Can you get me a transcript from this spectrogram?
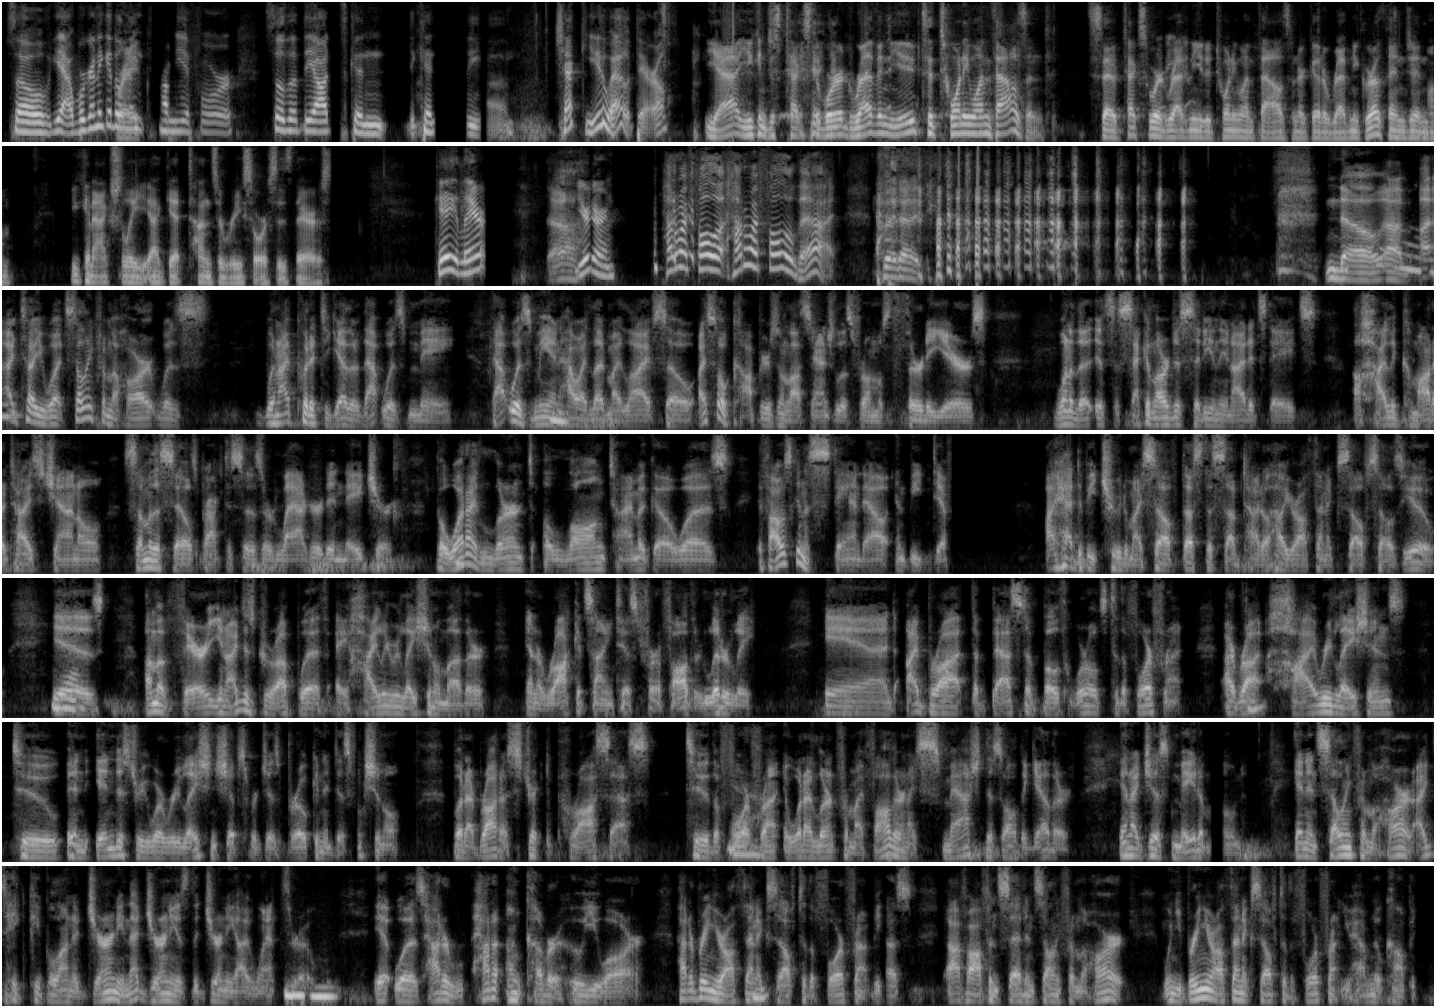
So yeah, we're going to get a link from you for, so that the audience can, can uh, check you out, Darrell. Yeah, you can just text the word revenue to 21,000. So text the word revenue to 21,000 or go to Revenue Growth Engine. Um, you can actually uh, get tons of resources there. Okay, Larry, uh, your turn. how do I follow? How do I follow that? But uh, no, um, I, I tell you what, selling from the heart was when I put it together. That was me that was me and how I mm-hmm. led my life. So I sold copiers in Los Angeles for almost 30 years. One of the, it's the second largest city in the United States, a highly commoditized channel. Some of the sales practices are laggard in nature. But what I learned a long time ago was if I was going to stand out and be different, I had to be true to myself. Thus, the subtitle, How Your Authentic Self Sells You, yeah. is I'm a very, you know, I just grew up with a highly relational mother and a rocket scientist for a father, literally. And I brought the best of both worlds to the forefront. I brought mm-hmm. high relations to an industry where relationships were just broken and dysfunctional. But I brought a strict process to the yeah. forefront and what I learned from my father. And I smashed this all together and I just made it own. And in selling from the heart, I take people on a journey, and that journey is the journey I went through. Mm-hmm. It was how to how to uncover who you are how to bring your authentic mm-hmm. self to the forefront. Because I've often said in selling from the heart, when you bring your authentic self to the forefront, you have no competition.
